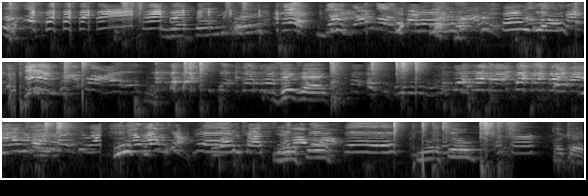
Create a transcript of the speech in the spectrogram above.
Is that funny, Klaire? Hey, guys, I'm gonna try to I'm gonna try to- Ah, Popeye. Zigzag. I'm gonna try to You wanna film? You want to film? Okay.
